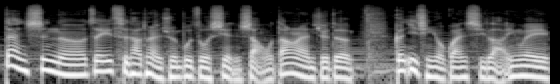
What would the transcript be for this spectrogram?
但是呢，这一次他突然宣布做线上，我当然觉得跟疫情有关系啦，因为。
